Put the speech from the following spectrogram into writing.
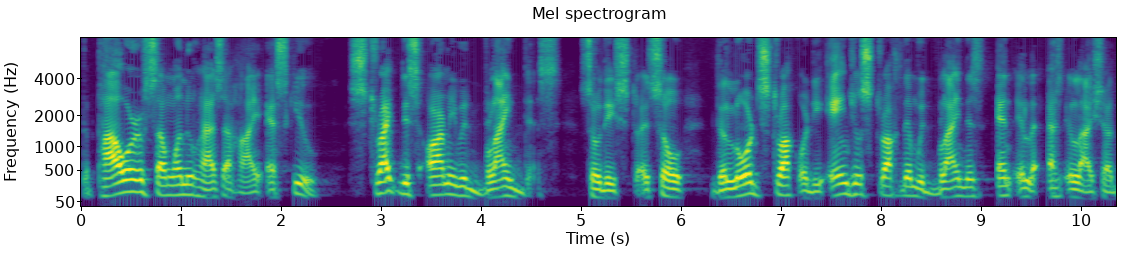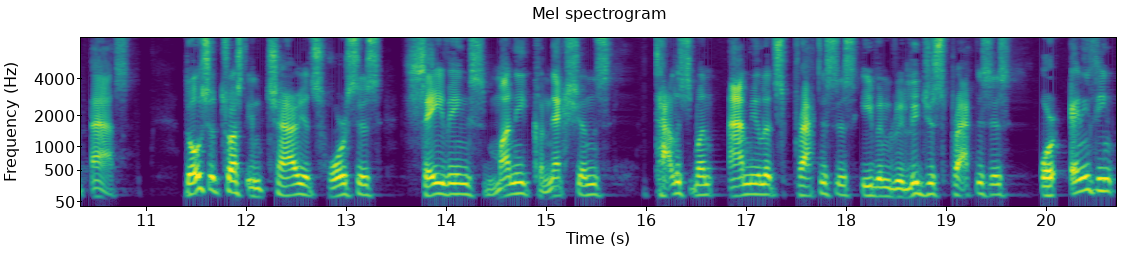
The power of someone who has a high SQ. Strike this army with blindness. So they, so the Lord struck or the angel struck them with blindness and as Elisha had asked. Those who trust in chariots, horses, savings, money, connections, talisman, amulets, practices, even religious practices, or anything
